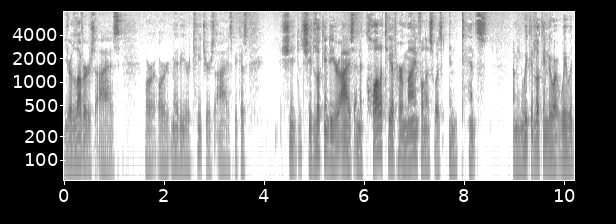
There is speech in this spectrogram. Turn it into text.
your lover's eyes, or, or maybe your teacher's eyes, because she'd, she'd look into your eyes, and the quality of her mindfulness was intense. I mean, we could look into our, we would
